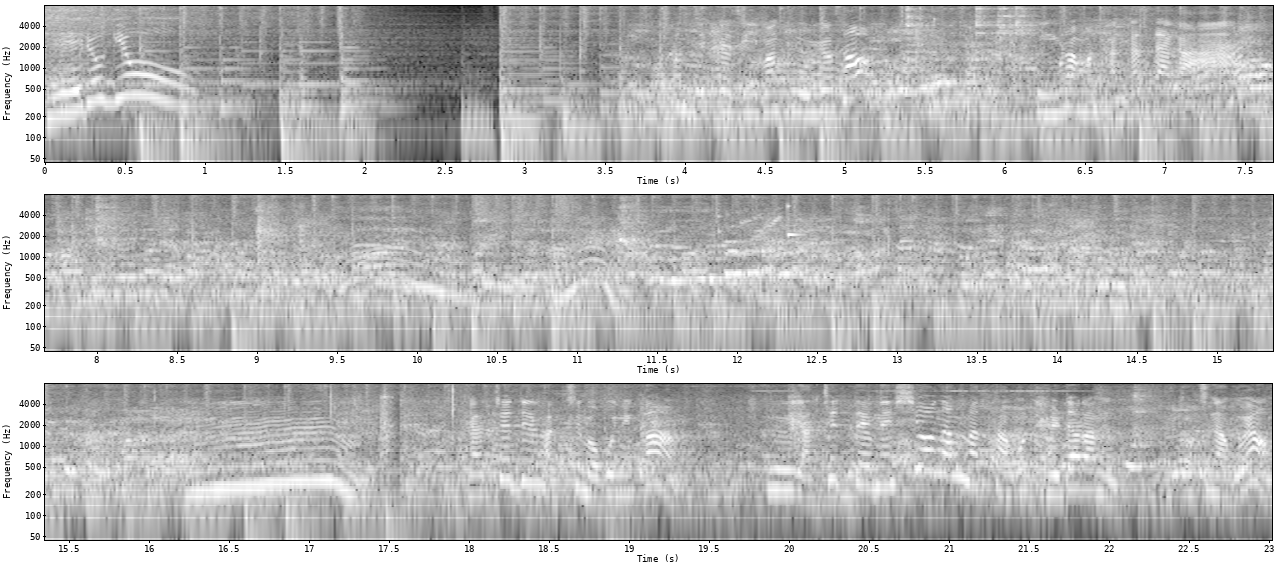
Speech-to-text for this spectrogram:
대령이요. 선지까지 이만큼 올려서 국물 한번 담갔다가. 음, 야채들 같이 먹으니까 그 야채 때문에 시원한 맛하고 달달함 같이 나고요.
